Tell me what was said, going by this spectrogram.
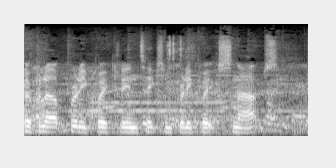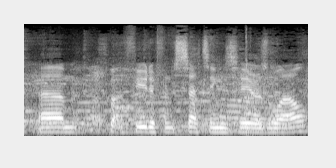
open it up pretty quickly and take some pretty quick snaps. Um, got a few different settings here as well.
